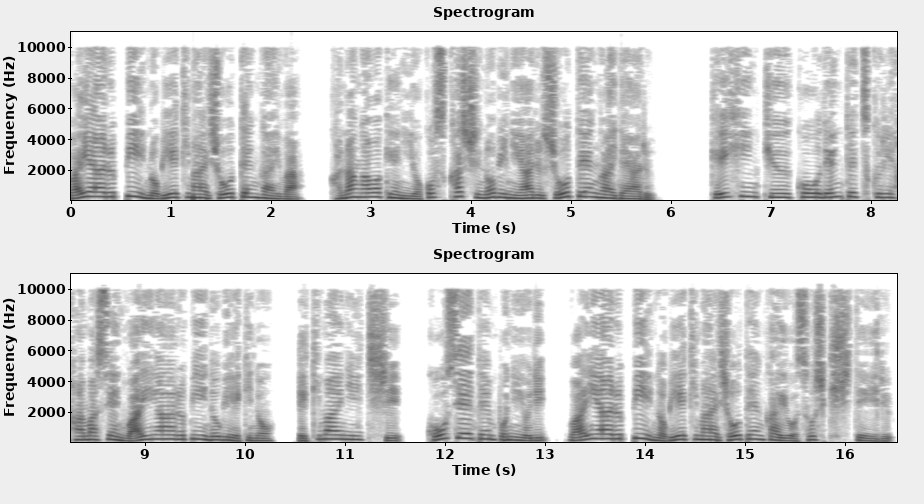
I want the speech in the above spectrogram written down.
YRP のび駅前商店街は、神奈川県横須賀市のびにある商店街である。京浜急行電鉄栗浜線 YRP のび駅の駅前に位置し、構成店舗により YRP のび駅前商店会を組織している。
